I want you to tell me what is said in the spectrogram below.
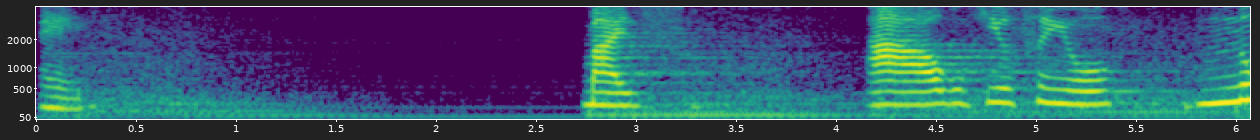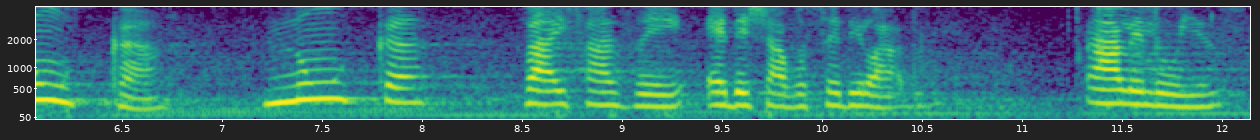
É. Mas há algo que o Senhor nunca, nunca vai fazer é deixar você de lado. Aleluias.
